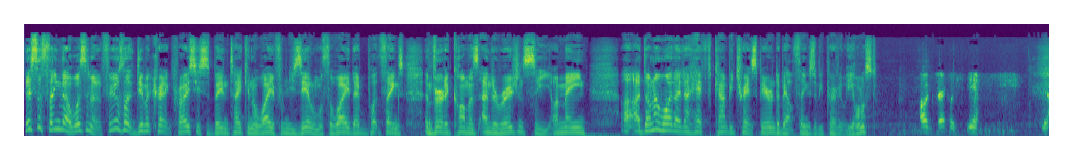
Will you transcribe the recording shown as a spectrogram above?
That's the thing, though, isn't it? It feels like the democratic process has been taken away from New Zealand with the way they put things, inverted commas, under urgency. I mean, I don't know why they don't have can't be transparent about things. To be perfectly honest. Oh, exactly. Yeah, yeah.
